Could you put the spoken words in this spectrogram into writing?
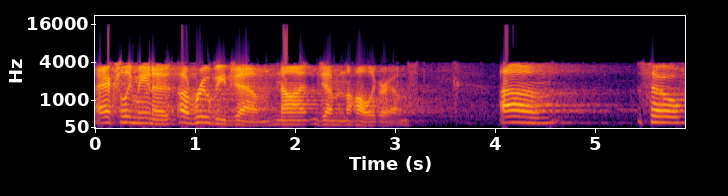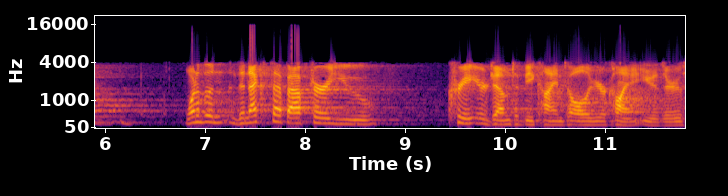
I actually mean a, a Ruby gem, not Jem and the Holograms. Um, so one of the, the next step after you create your gem to be kind to all of your client users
